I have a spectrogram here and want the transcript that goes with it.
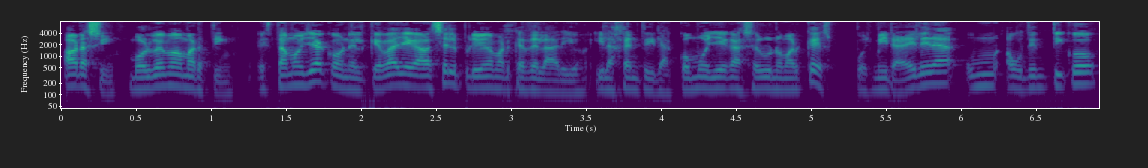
Ahora sí, volvemos a Martín. Estamos ya con el que va a llegar a ser el primer marqués de Lario. Y la gente dirá, ¿cómo llega a ser uno marqués? Pues mira, él era un auténtico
